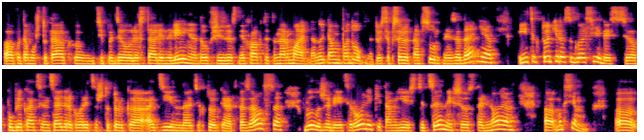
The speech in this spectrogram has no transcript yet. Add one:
потому что так, э, типа, делали Сталин и Ленин, это общеизвестный факт, это нормально, ну и тому подобное. То есть абсолютно абсурдные задания. И тиктокеры согласились. В публикации инсайдера говорится, что только один тиктокер отказался. Выложили эти ролики, там есть и цены, и все остальное. А, Максим, а,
